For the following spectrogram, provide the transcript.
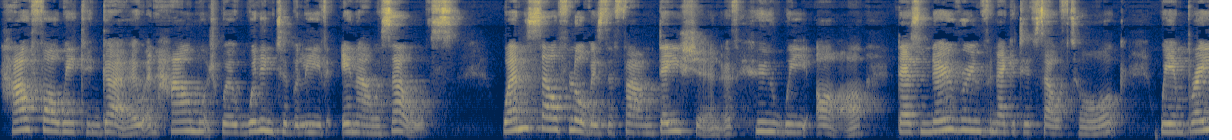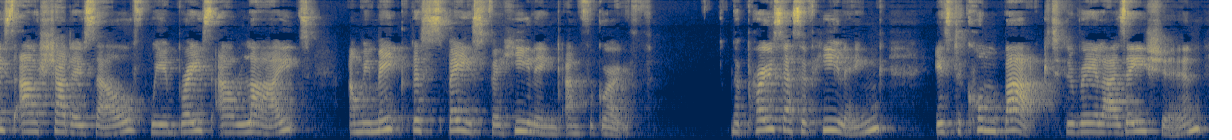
how far we can go, and how much we're willing to believe in ourselves. When self love is the foundation of who we are, there's no room for negative self talk. We embrace our shadow self, we embrace our light, and we make the space for healing and for growth. The process of healing is to come back to the realization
